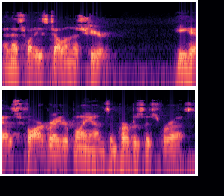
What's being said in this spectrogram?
And that's what he's telling us here. He has far greater plans and purposes for us.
